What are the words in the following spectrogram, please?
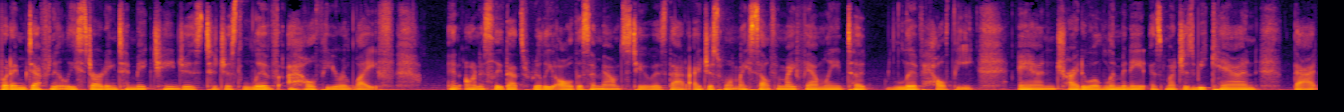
but I'm definitely starting to make changes to just live a healthier life. And honestly, that's really all this amounts to is that I just want myself and my family to live healthy and try to eliminate as much as we can that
